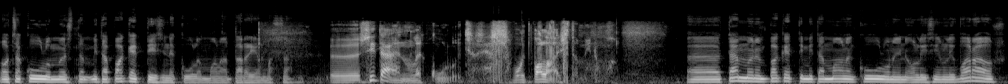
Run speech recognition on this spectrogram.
Oletko kuullut myös, mitä pakettia sinne kuulemma ollaan tarjoamassa? Öö, sitä en ole kuullut itse asiassa. Voit valaista minua. Öö, tämmöinen paketti, mitä mä olen kuullut, niin oli, siinä oli varaus,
